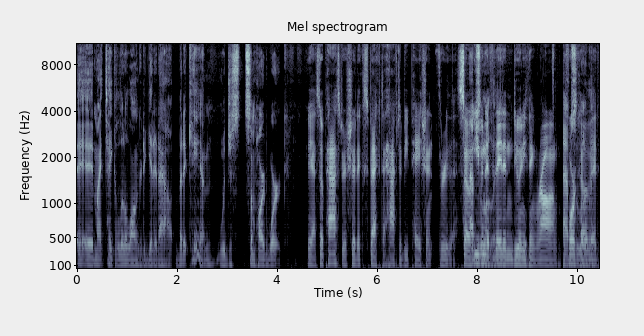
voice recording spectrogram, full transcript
it, it might take a little longer to get it out, but it can with just some hard work. Yeah, so pastors should expect to have to be patient through this. So even if they didn't do anything wrong before Absolutely. COVID,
